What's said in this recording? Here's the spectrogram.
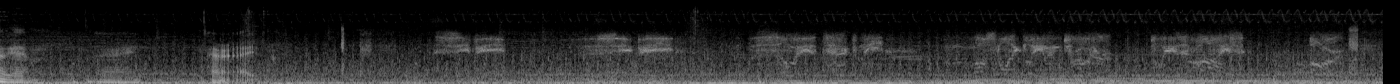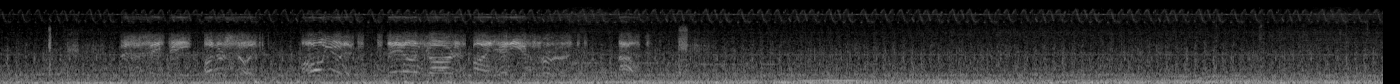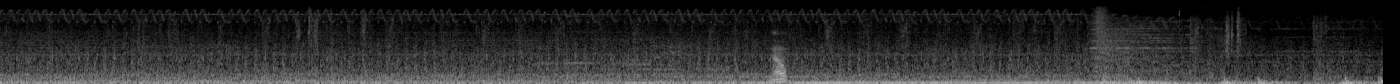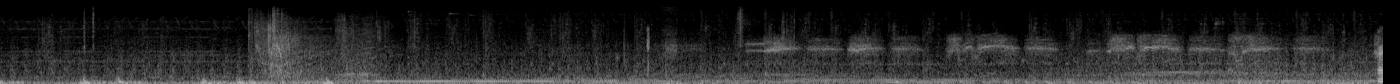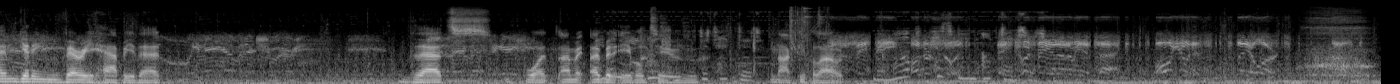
Okay. Alright. Alright. I'm getting very happy that that's what I'm, I've been able to knock people out. The map has been updated. Encrypting enemy attack. All units, stay alert. Out.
